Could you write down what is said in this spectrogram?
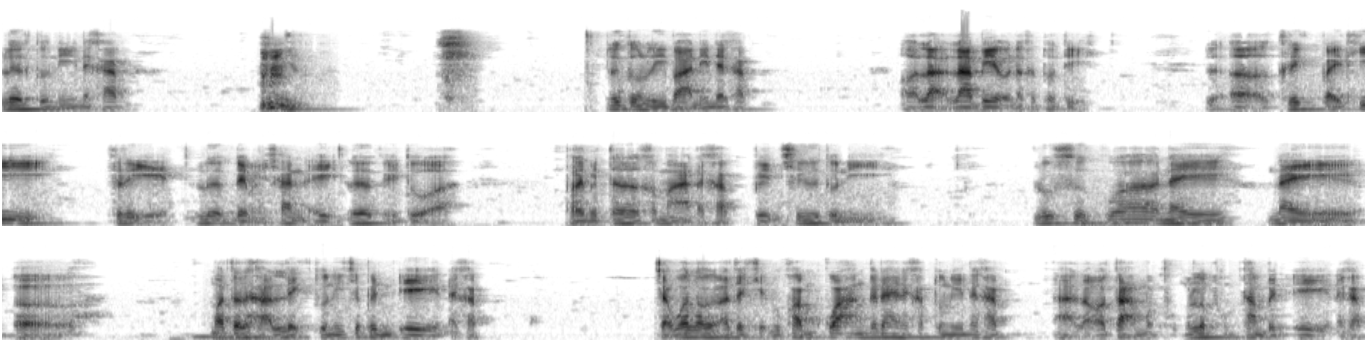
เลือกตัวนี้นะครับ เลือกตรงรีบาร์นี้นะครับเออลาเบลนะครับตัวตีเอ่อคลิกไปที่ create เลือก dimension ไอเลือกไอตัว parameter เข้ามานะครับ เป็นชื่อตัวนี้ รู้สึกว่าในในเอ่อมาตรฐานเหล็กตัวนี้จะเป็น A นะครับ แต่ว่าเราอาจจะเขียนความกว้างก็ได้นะครับตรงนี้นะครับ อ่าเราเอาตามผมเริ่มผมทำเป็น A นะครับ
